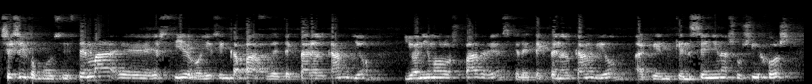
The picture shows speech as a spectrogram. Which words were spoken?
sí, sí, como el sistema eh, es ciego y es incapaz de detectar el cambio, yo animo a los padres que detecten el cambio a que, enseñen a sus hijos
